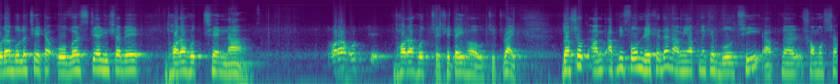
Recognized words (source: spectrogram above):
ওরা বলেছে এটা ওভারস্টেয়ার হিসাবে ধরা হচ্ছে না। ধরা হচ্ছে। ধরা হচ্ছে সেটাই হওয়া উচিত রাইট দর্শক আম- আপনি ফোন রেখে দেন আমি আপনাকে বলছি আপনার সমস্যা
